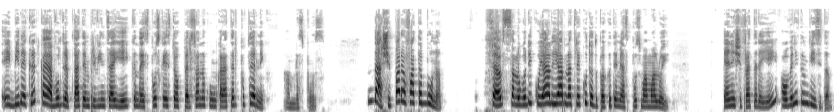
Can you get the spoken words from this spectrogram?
Ei bine, cred că ai avut dreptate în privința ei când ai spus că este o persoană cu un caracter puternic, am răspuns. Da, și pare o fată bună. Phelps s-a logodit cu ea iarna trecută, după câte mi-a spus mama lui. Annie și fratele ei au venit în vizită.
